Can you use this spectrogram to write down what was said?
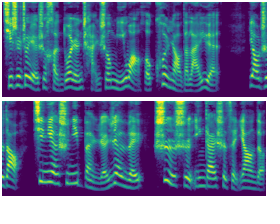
其实这也是很多人产生迷惘和困扰的来源。要知道，信念是你本人认为事事应该是怎样的，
